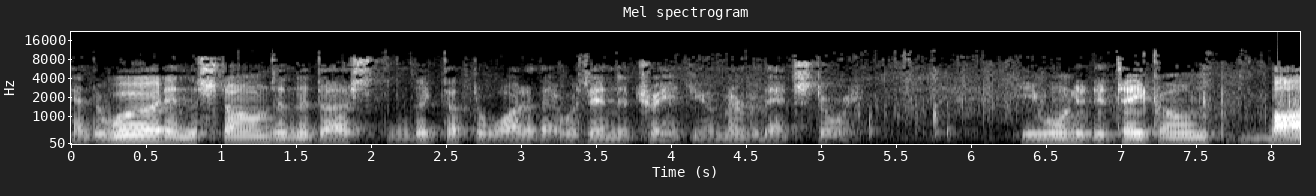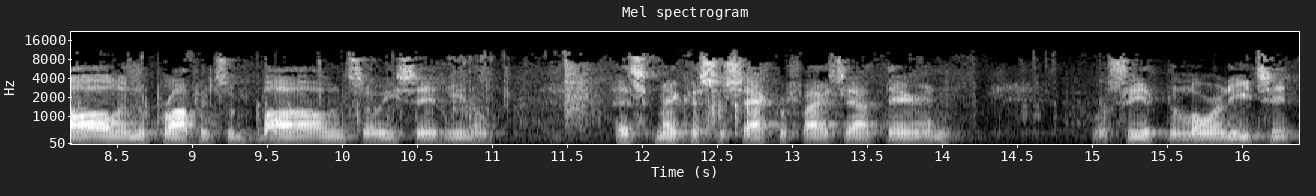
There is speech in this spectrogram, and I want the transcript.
and the wood and the stones and the dust and licked up the water that was in the trench. You remember that story. He wanted to take on Baal and the prophets of Baal and so he said, you know, let's make us a sacrifice out there and we'll see if the Lord eats it.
